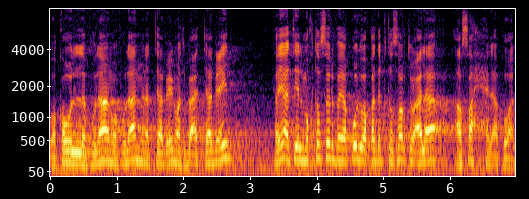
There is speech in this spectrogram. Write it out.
وقول فلان وفلان من التابعين وأتباع التابعين. فيأتي المختصر فيقول وقد اقتصرت على أصح الأقوال.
